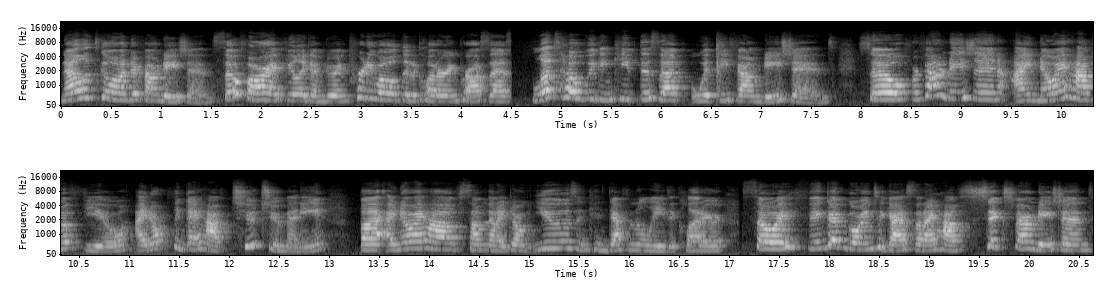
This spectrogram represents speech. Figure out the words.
Now let's go on to foundations. So far, I feel like I'm doing pretty well with the decluttering process. Let's hope we can keep this up with the foundations. So for foundation, I know I have a few. I don't think I have too, too many, but I know I have some that I don't use and can definitely declutter. So I think I'm going to guess that I have six foundations.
